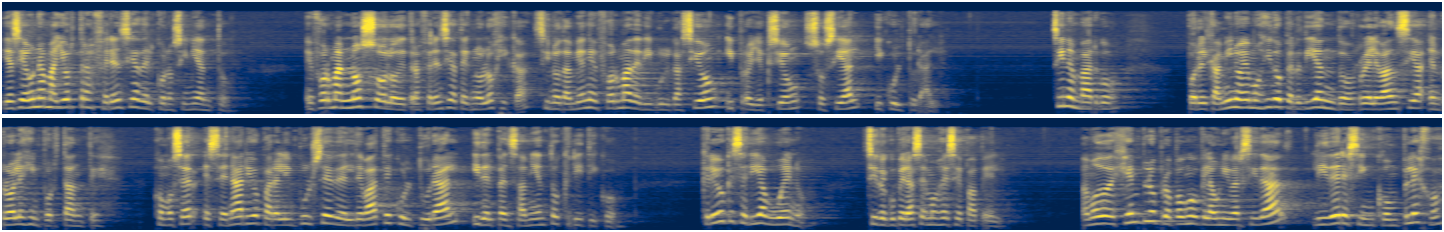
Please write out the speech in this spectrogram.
y hacia una mayor transferencia del conocimiento, en forma no solo de transferencia tecnológica, sino también en forma de divulgación y proyección social y cultural. Sin embargo, por el camino hemos ido perdiendo relevancia en roles importantes, como ser escenario para el impulso del debate cultural y del pensamiento crítico, Creo que sería bueno si recuperásemos ese papel. A modo de ejemplo, propongo que la universidad lidere sin complejos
